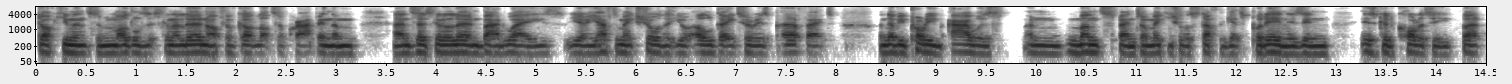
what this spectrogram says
documents and models it's going to learn off have got lots of crap in them, and so it's going to learn bad ways. You know, you have to make sure that your old data is perfect, and there'll be probably hours and months spent on making sure the stuff that gets put in is in is good quality. But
